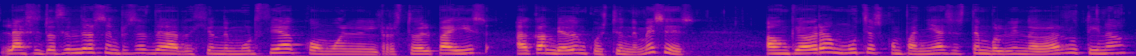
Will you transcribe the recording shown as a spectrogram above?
La situación de las empresas de la región de Murcia, como en el resto del país, ha cambiado en cuestión de meses. Aunque ahora muchas compañías estén volviendo a la rutina,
